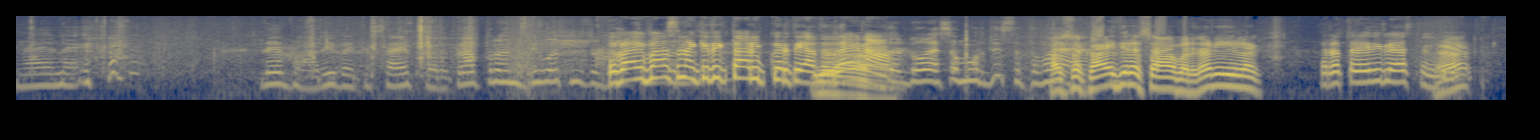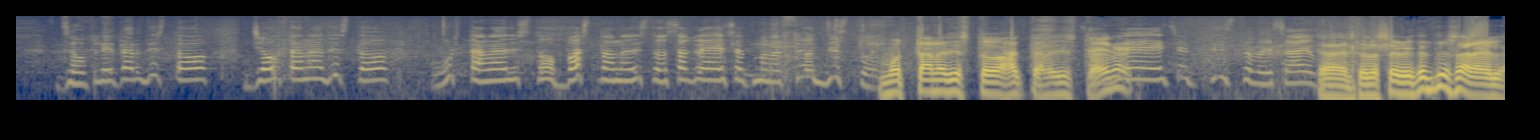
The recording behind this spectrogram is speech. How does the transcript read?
नाही नाही. लय भारी बाई ते साहेब करत. रात्र दिवस नुसतं तर बाई बस ना किती तारीफ करते आता जाय ना. डोळ्यासमोर दिसत असं काय दिलं सहा बरं का नाही हिला रताळे दिले असते हा? झोपले तर दिसतो जेवताना दिसतो उठताना दिसतो बसताना दिसतो सगळ्या याच्यात मला तोच दिसतो. मुतताना दिसतो हाकताना दिसतो आहे ना? सगळ्या याच्यात दिसतो बाई साहेब. तुला सगळं कधी दिवसा राहिला.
